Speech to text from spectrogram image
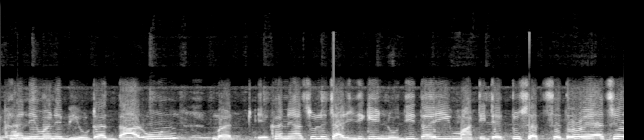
এখানে মানে ভিউটা দারুণ বাট এখানে আসলে চারিদিকে নদী, তাই মাটিটা একটু স্যাঁতস্যাঁতে হয়ে আছে।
